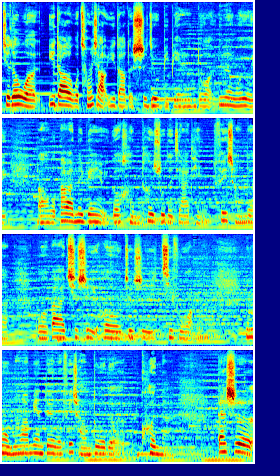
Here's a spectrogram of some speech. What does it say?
觉得我遇到的我从小遇到的事就比别人多，因为我有，呃，我爸爸那边有一个很特殊的家庭，非常的，我爸爸去世以后就是欺负我们，那么我妈妈面对了非常多的困难，但是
